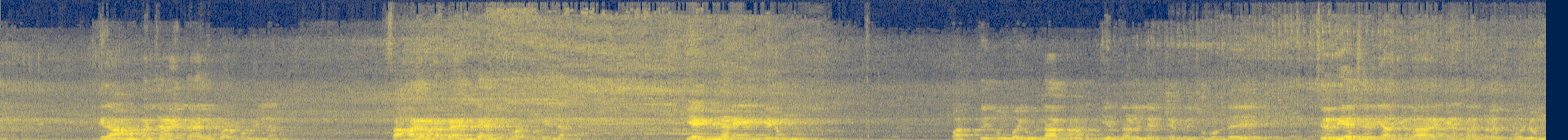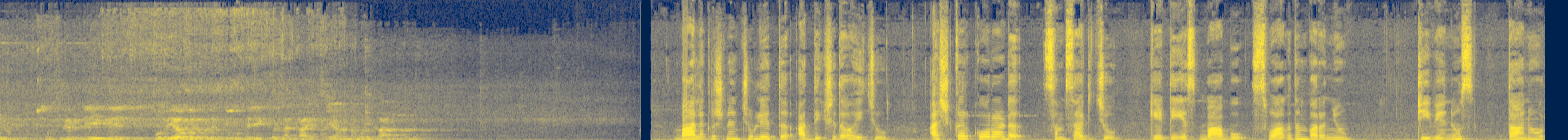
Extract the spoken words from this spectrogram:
ഗ്രാമപഞ്ചായത്തായാലും കുഴപ്പമില്ല. സഹകരണ ബാങ്കായാലും കുഴപ്പമില്ല. എങ്ങനെയെങ്കിലും പത്ത് രൂപ ഉണ്ടാക്കണം എന്നുള്ള ലക്ഷ്യം വെച്ചുകൊണ്ട് ചെറിയ ചെറിയ അധികാര കേന്ദ്രങ്ങളെ പോലും മുസ്ലിം ലീഗ് ഉപയോഗപ്പെടുത്തിക്കൊണ്ടിരിക്കുന്ന കാഴ്ചയാണ് നമ്മൾ കാണുന്നത്. ബാലകൃഷ്ണൻ ചുള്ളിയത്ത് അധ്യക്ഷത വഹിച്ചു. അഷ്കർ കോറാട് സംസാരിച്ചു. കെ ടി എസ് ബാബു സ്വാഗതം പറഞ്ഞു. T V news Tanur.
